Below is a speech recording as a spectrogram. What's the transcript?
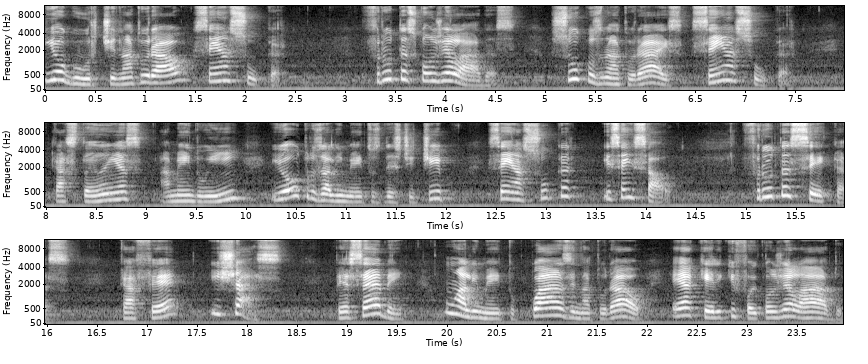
iogurte natural sem açúcar, frutas congeladas, sucos naturais sem açúcar castanhas, amendoim e outros alimentos deste tipo sem açúcar e sem sal. Frutas secas, café e chás. Percebem? Um alimento quase natural é aquele que foi congelado,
